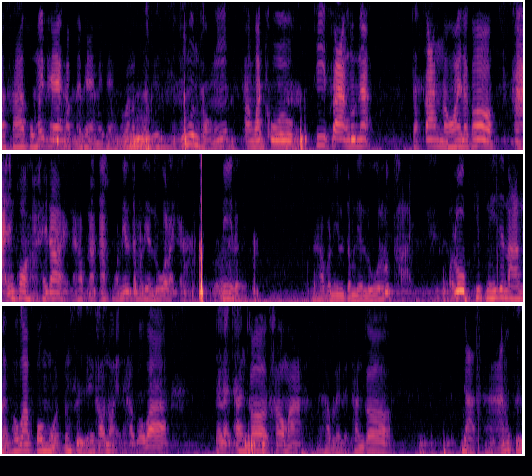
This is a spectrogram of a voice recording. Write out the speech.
ราคาคงไม่แพงครับไม่แพงไม่แพงเพราะว่านังสือรุ่นของทางวัดโคที่สร้างรุ่นนี้จะสร้างน้อยแล้วก็หายังพอหาให้ได้นะครับนะอะวันนี้เราจะมาเรียนรู้อะไรกัน นี่เลยนะครับ วันนี้เราจะมาเรียนรู้รูปถ่ายรูปคลิปนี้จะนานหน่อยเพราะว่าโปรโมทหนังสือให้เขาหน่อยนะครับ เพราะว่าหลาย ๆ ท่านก็เข้ามานะครับ หลาย ๆ ท่านก็ อยากหาหนังสือ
